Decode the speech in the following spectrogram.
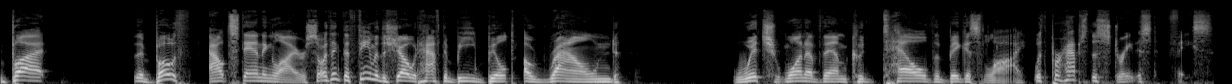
But they're both outstanding liars. So I think the theme of the show would have to be built around which one of them could tell the biggest lie with perhaps the straightest face.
